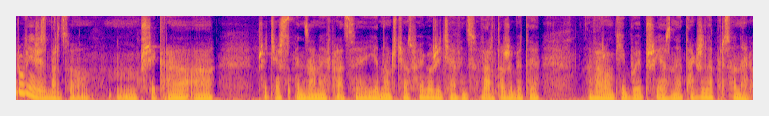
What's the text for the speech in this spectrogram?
również jest bardzo mm, przykra, a przecież spędzamy w pracy jedną trzecią swojego życia, więc warto, żeby te warunki były przyjazne także dla personelu.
